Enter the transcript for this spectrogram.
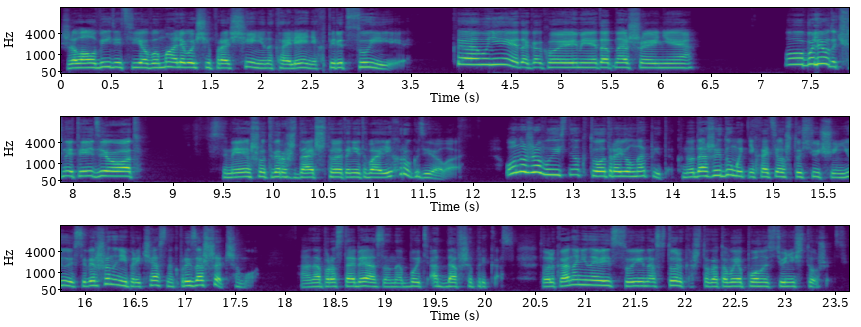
Желал видеть ее вымаливающей прощение на коленях перед Суи. Ко мне это какое имеет отношение? Ублюдочный ты идиот! Смеешь утверждать, что это не твоих рук дело? Он уже выяснил, кто отравил напиток, но даже и думать не хотел, что Сю Чунь Юй совершенно не причастна к произошедшему. Она просто обязана быть отдавшей приказ. Только она ненавидит Суи настолько, что готова ее полностью уничтожить.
